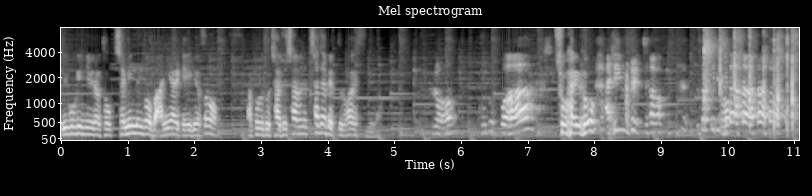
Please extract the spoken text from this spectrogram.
일고기님이랑 더욱 재밌는 거 많이 할 계획이어서 앞으로도 자주 차- 찾아뵙도록 하겠습니다. 그럼 구독과 좋아요. 알림 설정 부탁드립니다.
